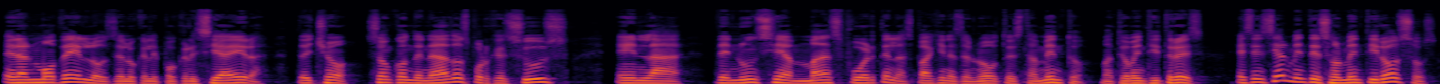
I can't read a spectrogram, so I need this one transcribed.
eran modelos de lo que la hipocresía era. De hecho, son condenados por Jesús en la denuncia más fuerte en las páginas del Nuevo Testamento, Mateo 23. Esencialmente son mentirosos,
